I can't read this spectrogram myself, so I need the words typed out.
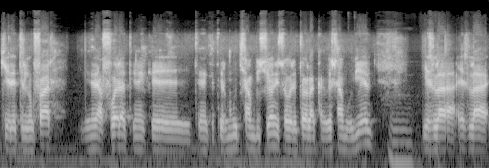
quiere triunfar viene de afuera tiene que, tiene que tener mucha ambición y sobre todo la cabeza muy bien. Mm. Y es la, es la,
